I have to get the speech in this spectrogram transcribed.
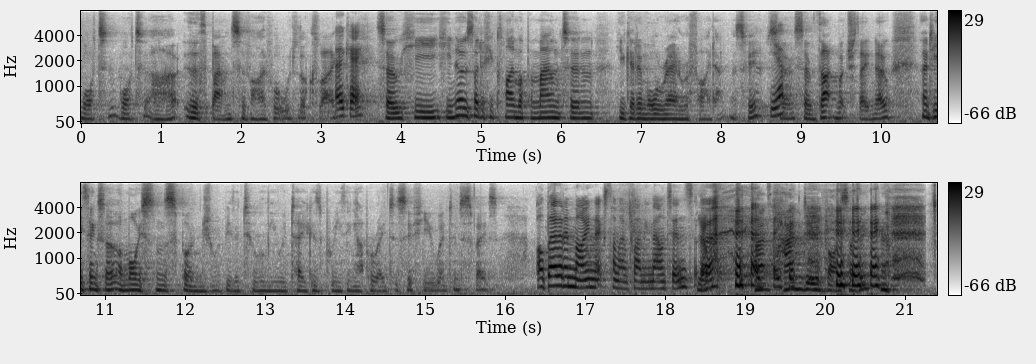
what what uh, earthbound survival would look like. Okay. So he he knows that if you climb up a mountain, you get a more rarefied atmosphere. Yep. So so that much they know, and he thinks a, a moistened sponge would be the tool you would take as breathing apparatus if you went into space. I'll bear that in mind next time I'm climbing mountains. Yep. Uh, handy advice, I think.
